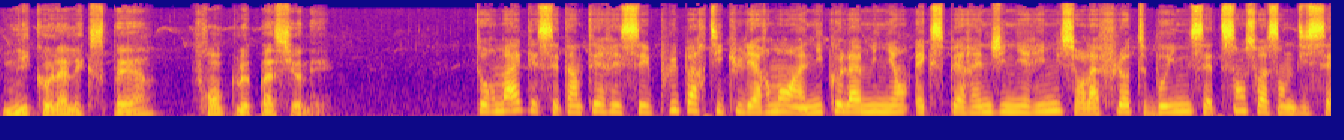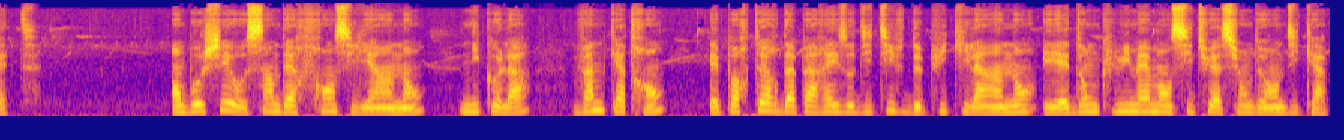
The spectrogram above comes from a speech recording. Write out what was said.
Nicolas l'expert, Franck le passionné. Tourmag s'est intéressé plus particulièrement à Nicolas Mignan, expert engineering sur la flotte Boeing 777. Embauché au sein d'Air France il y a un an, Nicolas, 24 ans, est porteur d'appareils auditifs depuis qu'il a un an et est donc lui-même en situation de handicap.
